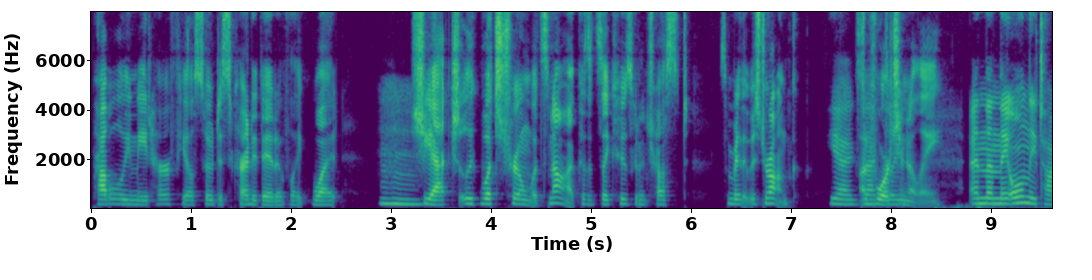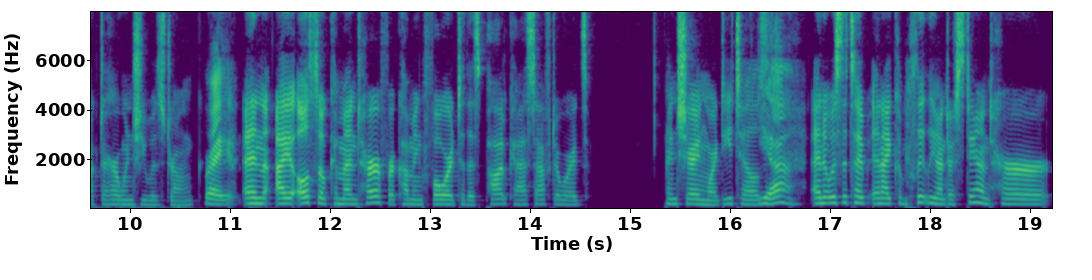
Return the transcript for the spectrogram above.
probably made her feel so discredited of like what Mhm. she actually like what's true and what's not because it's like who's going to trust somebody that was drunk yeah, exactly. unfortunately and then they only talked to her when she was drunk. right And I also commend her for coming forward to this podcast afterwards and sharing more details. yeah And it was the type and I completely understand her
